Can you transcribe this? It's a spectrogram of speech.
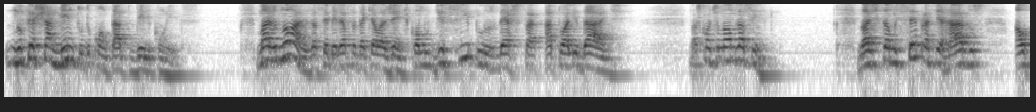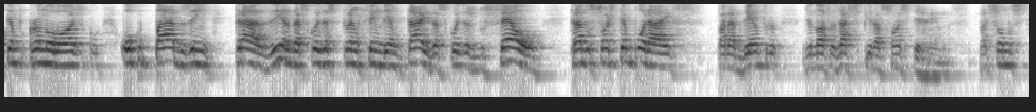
no fechamento do contato dele com eles. Mas nós, a semelhança daquela gente, como discípulos desta atualidade, nós continuamos assim. Nós estamos sempre aferrados ao tempo cronológico, ocupados em trazer das coisas transcendentais, as coisas do céu, traduções temporais para dentro de nossas aspirações terrenas. Nós somos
